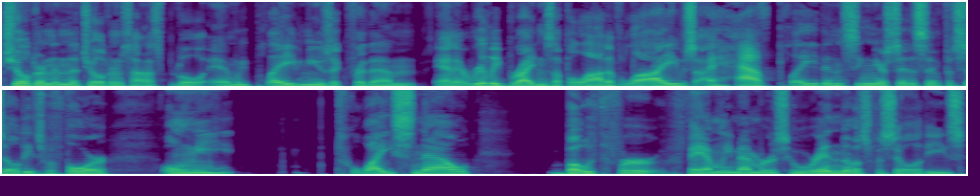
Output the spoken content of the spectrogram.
children in the children's hospital and we play music for them and it really brightens up a lot of lives. I have played in senior citizen facilities before, only twice now, both for family members who were in those facilities.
